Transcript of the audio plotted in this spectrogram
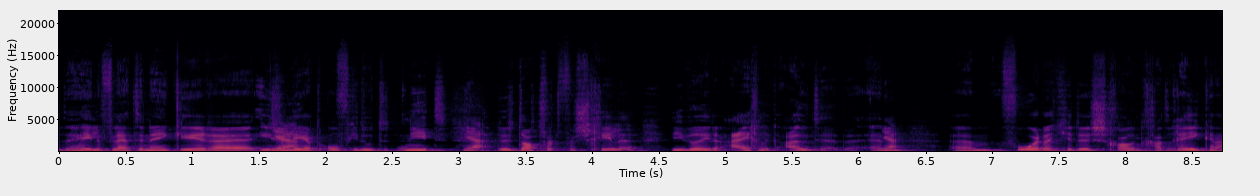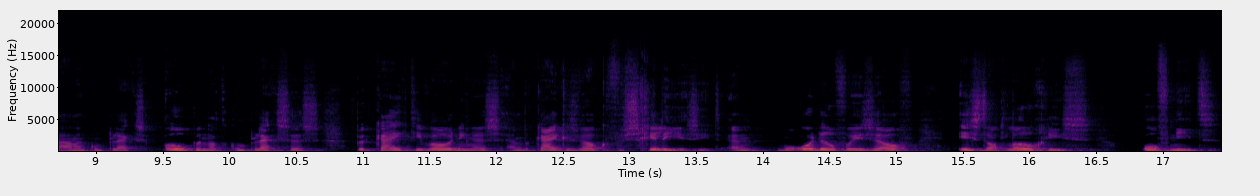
de hele flat in één keer isoleert of je doet het niet. Ja. Dus dat soort verschillen, die wil je er eigenlijk uit hebben. En Ja. Ehm, voordat je dus gewoon gaat rekenen aan een complex, open dat complex eens, bekijk die woningen eens en bekijk eens welke verschillen je ziet. En beoordeel voor jezelf, is dat logisch of niet?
